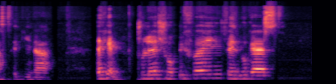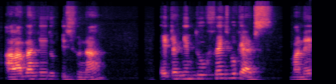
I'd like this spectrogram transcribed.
আছে কিনা। দেখেন, আসলে শপিফাই ফেসবুক অ্যাডস আলাদা কিন্তু কিছু না। এটা কিন্তু ফেসবুক অ্যাডস মানে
